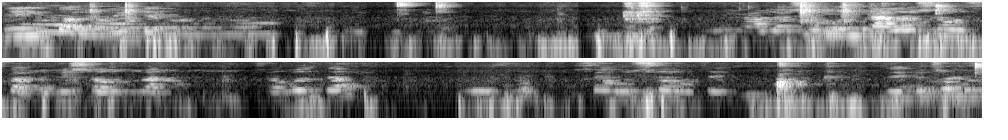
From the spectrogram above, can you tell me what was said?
নীল করো এই দেখো কালো সবুজ কালো সবুজ করো সবুজ বানাও সবুজ দাও সবুজ সবুজ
